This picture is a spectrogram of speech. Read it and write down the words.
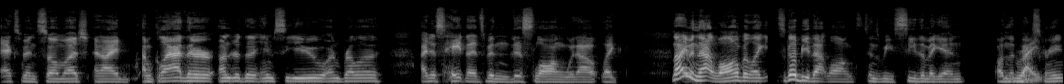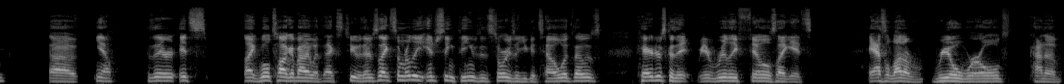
X Men so much, and I I'm glad they're under the MCU umbrella. I just hate that it's been this long without like, not even that long, but like it's gonna be that long since we see them again on the big Right. screen. Uh, you know, because they're it's like we'll talk about it with X two. There's like some really interesting themes and stories that you can tell with those characters because it, it really feels like it's it has a lot of real world kind of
